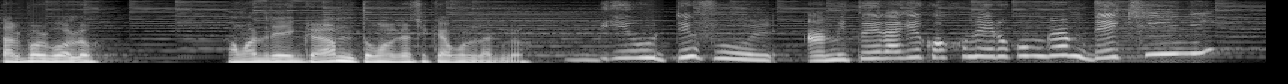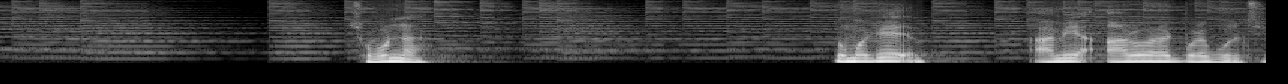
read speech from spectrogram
তারপর বলো আমাদের এই গ্রাম তোমার কাছে কেমন লাগল? বিউটিফুল আমি তো এর আগে কখনো এরকম গ্রাম দেখিনি। শোভন না তোমাকে আমি আরও আরেকবার বলছি।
